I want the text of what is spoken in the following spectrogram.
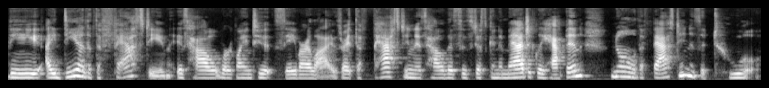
the idea that the fasting is how we're going to save our lives, right? The fasting is how this is just going to magically happen. No, the fasting is a tool.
